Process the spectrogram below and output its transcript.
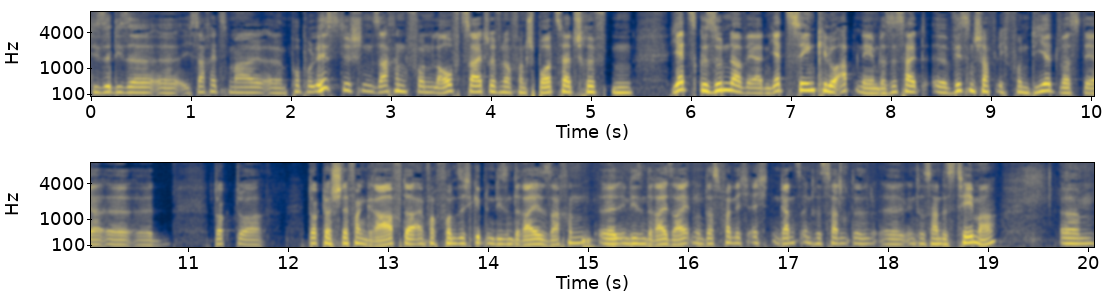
diese, diese, äh, ich sag jetzt mal, äh, populistischen Sachen von Laufzeitschriften oder von Sportzeitschriften jetzt gesünder werden, jetzt 10 Kilo abnehmen. Das ist halt äh, wissenschaftlich fundiert, was der äh, äh, Dr. Dr. Stefan Graf da einfach von sich gibt in diesen drei Sachen, äh, in diesen drei Seiten. Und das fand ich echt ein ganz interessante, äh, interessantes Thema. Ähm,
